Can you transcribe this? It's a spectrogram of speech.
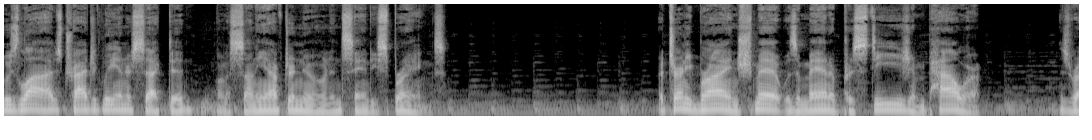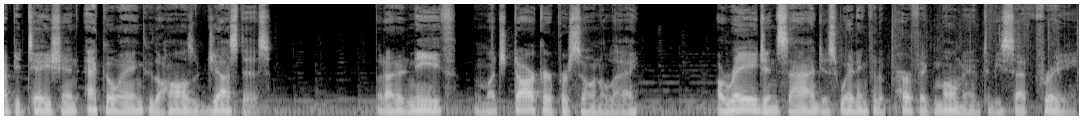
whose lives tragically intersected on a sunny afternoon in Sandy Springs. Attorney Brian Schmidt was a man of prestige and power, his reputation echoing through the halls of justice. But underneath, a much darker persona lay, a rage inside just waiting for the perfect moment to be set free.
